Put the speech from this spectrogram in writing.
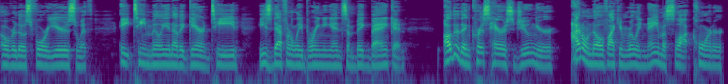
over those four years with 18 million of it guaranteed. He's definitely bringing in some big bank and – other than Chris Harris Jr., I don't know if I can really name a slot corner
